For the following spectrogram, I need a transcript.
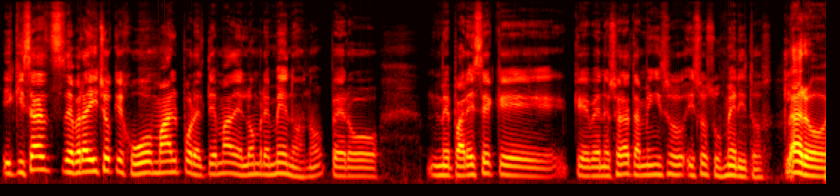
Y quizás se habrá dicho que jugó mal por el tema del hombre menos, ¿no? Pero me parece que, que Venezuela también hizo, hizo sus méritos. Claro,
